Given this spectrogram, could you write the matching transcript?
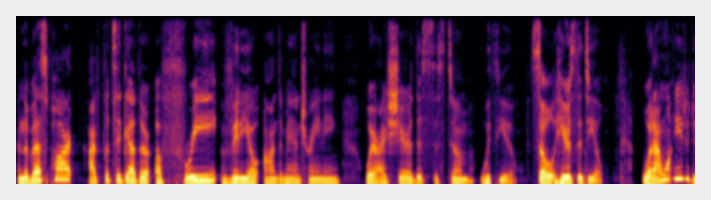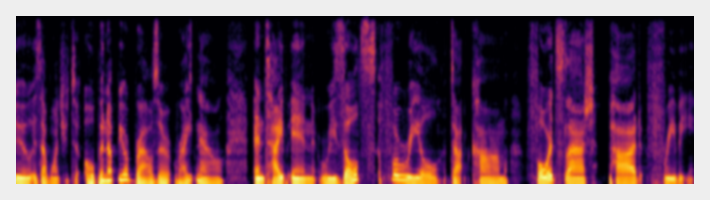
And the best part, I've put together a free video on demand training where I share this system with you. So here's the deal. What I want you to do is I want you to open up your browser right now and type in resultsforreal.com forward slash pod freebie.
